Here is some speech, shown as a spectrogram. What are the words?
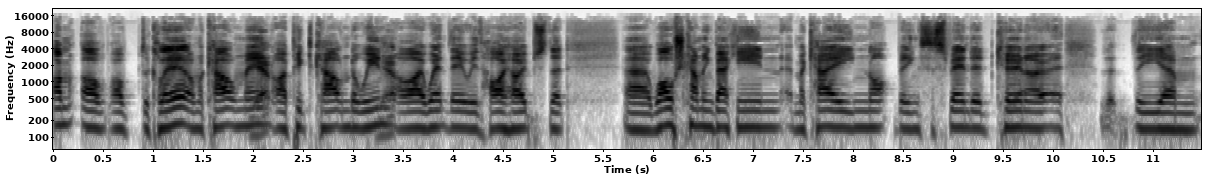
I'm, I'll, I'll declare I'm a Carlton man. Yep. I picked Carlton to win. Yep. I went there with high hopes that uh, Walsh coming back in, McKay not being suspended, Curnow, uh, the the, um,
